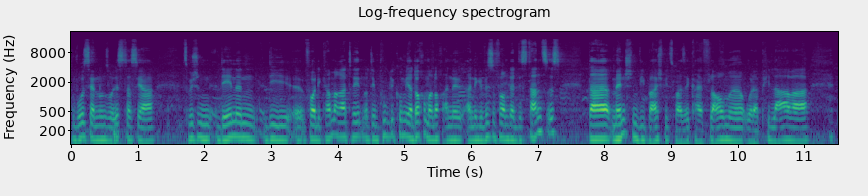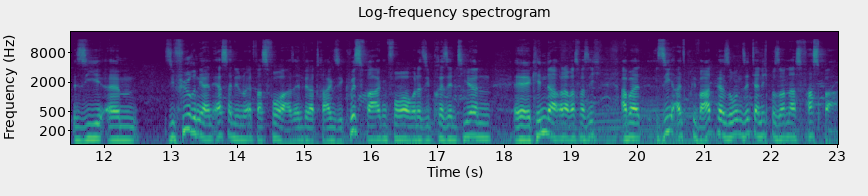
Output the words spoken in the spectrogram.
wo es ja nun so ist, dass ja zwischen denen, die äh, vor die Kamera treten und dem Publikum ja doch immer noch eine, eine gewisse Form der Distanz ist, da Menschen wie beispielsweise Kai Pflaume oder Pilawa, sie, ähm, sie führen ja in erster Linie nur etwas vor. Also entweder tragen sie Quizfragen vor oder sie präsentieren äh, Kinder oder was weiß ich. Aber sie als Privatpersonen sind ja nicht besonders fassbar.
